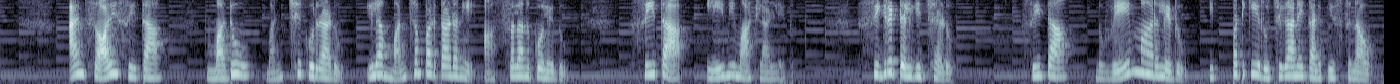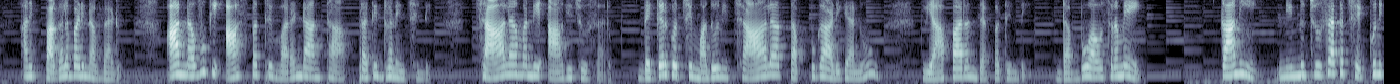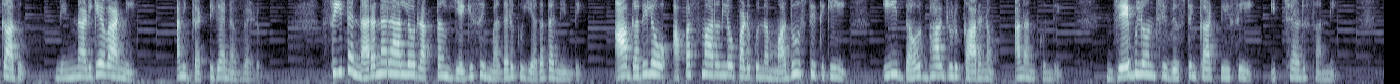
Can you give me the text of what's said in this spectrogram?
ఐఎమ్ సారీ సీత. మధు మంచి కుర్రాడు. ఇలా మంచం పడతాడని అస్సలు అనుకోలేదు. సీత ఏమీ మాట్లాడలేదు. సిగరెట్ వెలిగించాడు. సీత నువ్వేం మారలేదు. ఇప్పటికీ రుచిగానే కనిపిస్తున్నావు అని పగలబడి నవ్వాడు. ఆ నవ్వుకి ఆస్పత్రి వరండా అంతా ప్రతిధ్వనించింది. చాలామంది ఆగి చూశారు. దగ్గరకొచ్చి మధుని చాలా తప్పుగా అడిగాను. వ్యాపారం దెబ్బతింది. డబ్బు అవసరమే. కానీ నిన్ను చూశాక చెక్కుని కాదు నిన్ను అడిగేవాణ్ణి అని గట్టిగా నవ్వాడు. సీత నరనరాల్లో రక్తం ఎగిసి మెదడుకు ఎగదన్నింది. ఆ గదిలో అపస్మారంలో పడుకున్న మధు స్థితికి ఈ దౌర్భాగ్యుడు కారణం. అని అనుకుంది జేబులోంచి విజిటింగ్ కార్డ్ తీసి ఇచ్చాడు సన్నీ.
